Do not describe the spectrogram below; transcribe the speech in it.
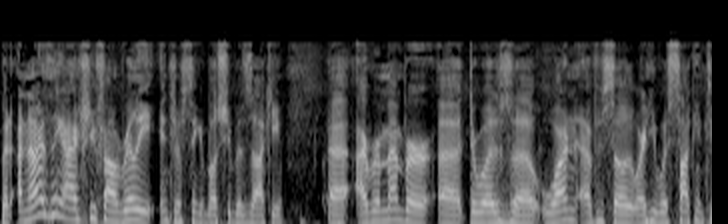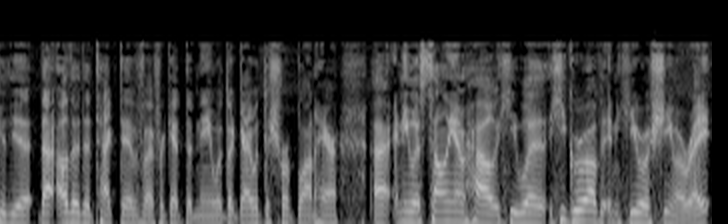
But another thing I actually found really interesting about Shibazaki. Uh, I remember uh, there was uh, one episode where he was talking to the that other detective. I forget the name, with the guy with the short blonde hair, uh, and he was telling him how he was he grew up in Hiroshima, right?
